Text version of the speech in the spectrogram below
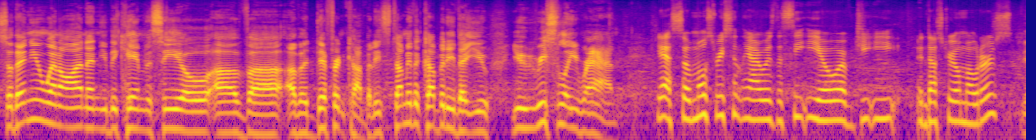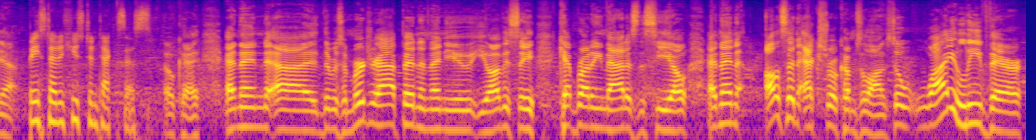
So then you went on and you became the CEO of, uh, of a different company. So tell me the company that you, you recently ran. Yes, yeah, so most recently I was the CEO of GE Industrial Motors, yeah. based out of Houston, Texas. Okay, and then uh, there was a merger happen, and then you, you obviously kept running that as the CEO, and then all of a sudden Exro comes along. So why leave there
